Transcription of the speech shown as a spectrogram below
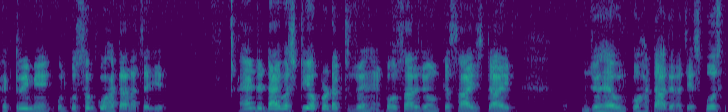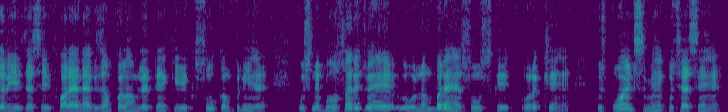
फैक्ट्री में, उनको सबको हटाना चाहिए। एंड डाइवर्सिटी ऑफ़ प्रोडक्ट्स जो हैं, बहुत सारे जो उनके साइज़ टाइप जो है, उनको हटा देना चाहिए। सपोज़ करिए, जैसे फॉर एन एग्जांपल हम लेते हैं कि एक शू कंपनी है। उसने बहुत सारे जो है, वो नंबर हैं शूज़ के वो रखे हैं। कुछ पॉइंट्स में हैं, कुछ ऐसे हैं।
